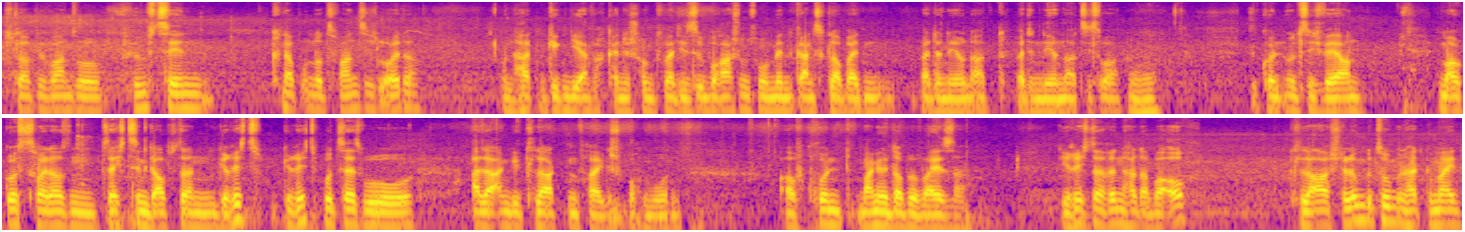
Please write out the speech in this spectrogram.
Ich glaube, wir waren so 15, knapp unter 20 Leute und hatten gegen die einfach keine Chance, weil dieser Überraschungsmoment ganz klar bei den, bei den, Neonat bei den Neonazis war. Wir konnten uns nicht wehren. Im August 2016 gab es dann einen Gerichts Gerichtsprozess, wo alle Angeklagten freigesprochen wurden. Aufgrund mangelnder Beweise. Die Richterin hat aber auch klar Stellung bezogen und hat gemeint,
